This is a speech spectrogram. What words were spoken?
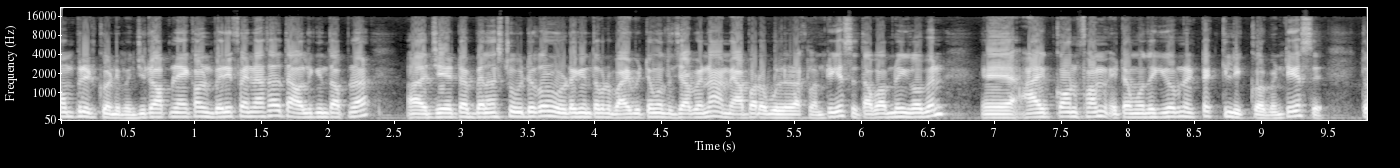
কমপ্লিট করে নেবেন। যদি আপনার অ্যাকাউন্ট ভেরিফাই না থাকে, তাহলে কিন্তু আপনার যে এটা ব্যালেন্সটা উইডো করবেন, ওটা কিন্তু আপনার বাইবিটের মধ্যে যাবে না। আমি আবারও বলে রাখলাম, ঠিক আছে? তারপর আপনি কি করবেন আই কনফার্ম এটার মধ্যে কি করবেন, একটা ক্লিক করবেন, ঠিক আছে? তো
